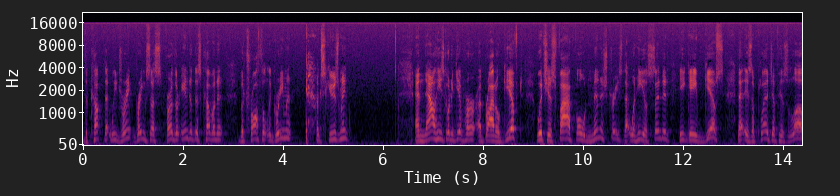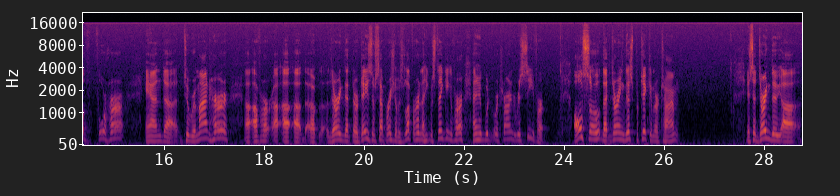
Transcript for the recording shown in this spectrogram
The cup that we drink brings us further into this covenant betrothal agreement. Excuse me. And now he's going to give her a bridal gift which is fivefold ministries, that when he ascended, he gave gifts. That is a pledge of his love for her. And uh, to remind her uh, of her uh, uh, uh, uh during that their days of separation of his love for her, and that he was thinking of her, and he would return to receive her. Also, that during this particular time, it said during the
